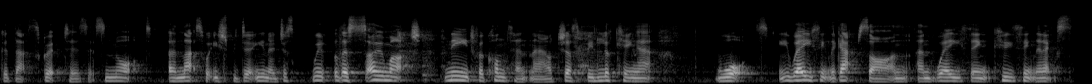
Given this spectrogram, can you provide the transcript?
good that script is. It's not, and that's what you should be doing. You know, just, we, there's so much need for content now. Just be looking at what, where you think the gaps are and, and where you think, who you think the next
